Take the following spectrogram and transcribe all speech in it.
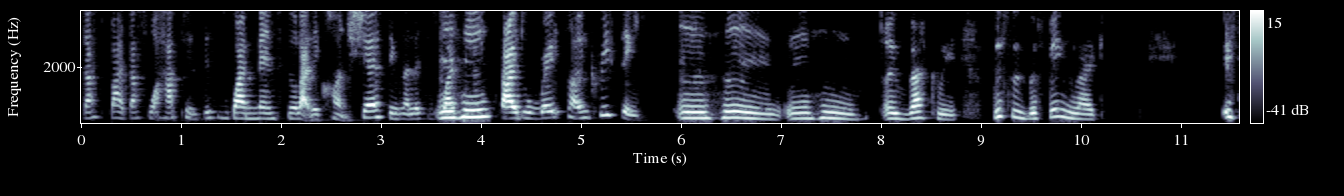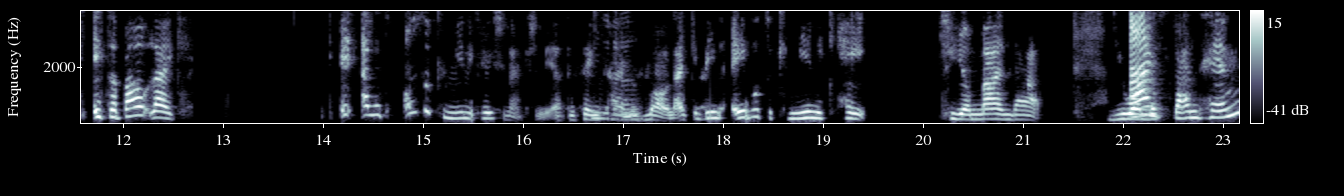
That's bad. That's what happens. This is why men feel like they can't share things, and this is why Mhm. suicidal rates are increasing. Mm-hmm. Mm-hmm. Exactly. This is the thing, like it's it's about like it, and it's also communication actually at the same time Yeah. as well. Like being able to communicate to your man that you And- understand him.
